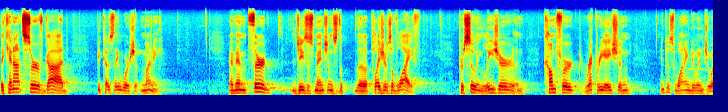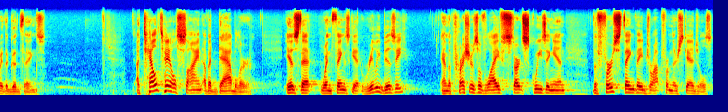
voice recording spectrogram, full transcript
They cannot serve God because they worship money. And then, third, Jesus mentions the, the pleasures of life, pursuing leisure and comfort, recreation, and just wanting to enjoy the good things. A telltale sign of a dabbler is that when things get really busy and the pressures of life start squeezing in, the first thing they drop from their schedules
